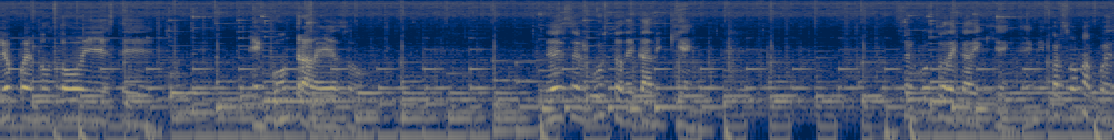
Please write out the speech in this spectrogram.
yo pues no estoy este en contra de eso es el gusto de cada quien es el gusto de cada quien en mi persona pues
